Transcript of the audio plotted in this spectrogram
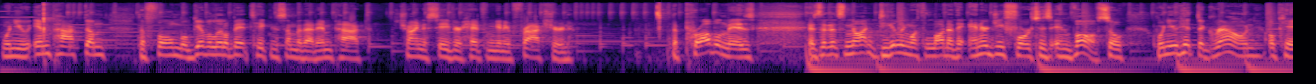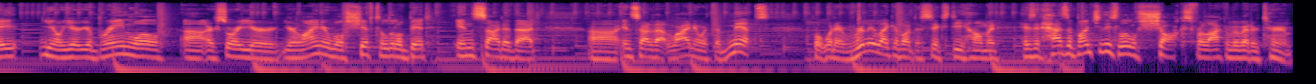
when you impact them, the foam will give a little bit, taking some of that impact, trying to save your head from getting fractured. The problem is, is that it's not dealing with a lot of the energy forces involved. So when you hit the ground, okay, you know, your, your brain will, uh, or sorry, your, your liner will shift a little bit inside of that, uh, inside of that liner with the MIPS. But what I really like about the 6D helmet is it has a bunch of these little shocks, for lack of a better term.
